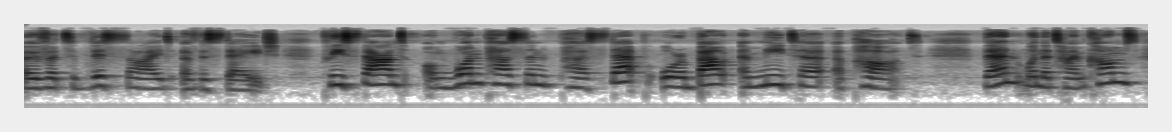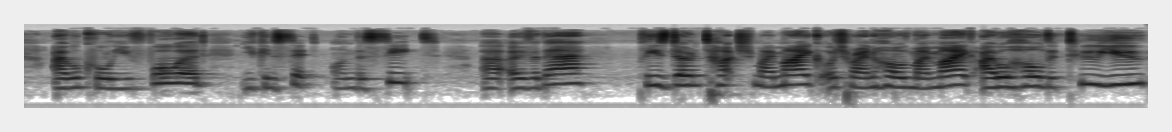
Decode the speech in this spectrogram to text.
over to this side of the stage. Please stand on one person per step or about a meter apart. Then, when the time comes, I will call you forward. You can sit on the seat uh, over there. Please don't touch my mic or try and hold my mic. I will hold it to you,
